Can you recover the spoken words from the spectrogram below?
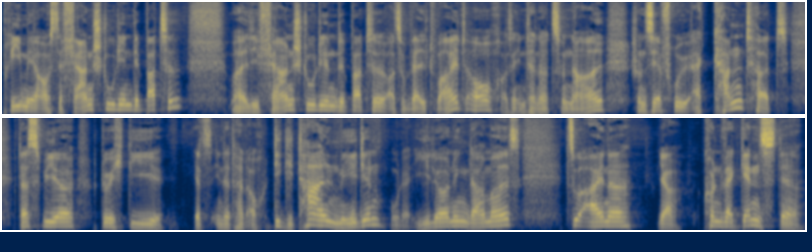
primär aus der Fernstudiendebatte, weil die Fernstudiendebatte, also weltweit auch, also international, schon sehr früh erkannt hat, dass wir durch die jetzt in der Tat auch digitalen Medien oder E-Learning damals zu einer ja, Konvergenz der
